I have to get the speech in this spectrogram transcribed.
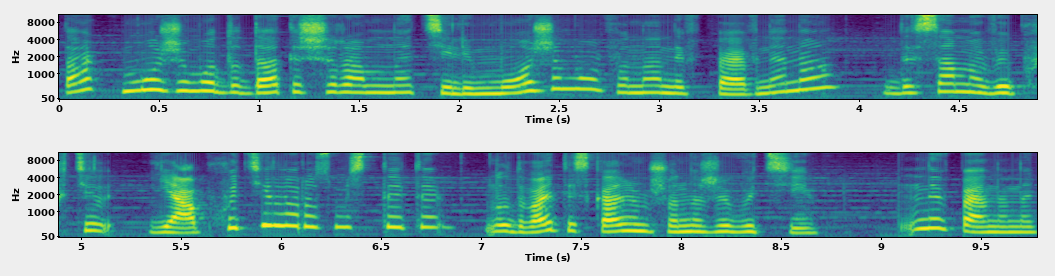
Так, можемо додати шрам на тілі. Можемо, вона не впевнена. Де саме ви б хотіли. Я б хотіла розмістити. Ну, давайте скажемо, що на животі. Не впевнена,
